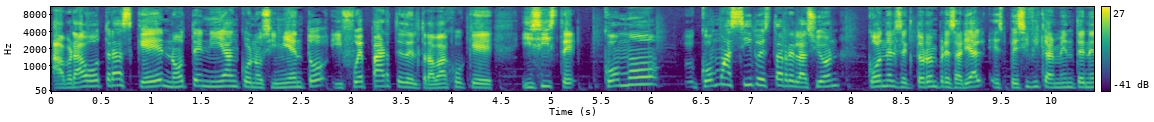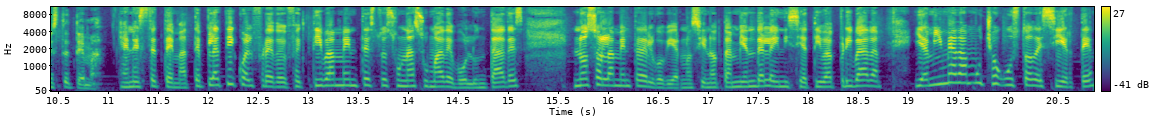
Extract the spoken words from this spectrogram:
habrá otras que no tenían conocimiento y fue parte del trabajo que hiciste. ¿Cómo ¿cómo ha sido esta relación con el sector empresarial específicamente en este tema? En este tema. Te platico, Alfredo, efectivamente esto es una suma de voluntades, no solamente del gobierno, sino también de la iniciativa privada. Y a mí me da mucho gusto decirte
